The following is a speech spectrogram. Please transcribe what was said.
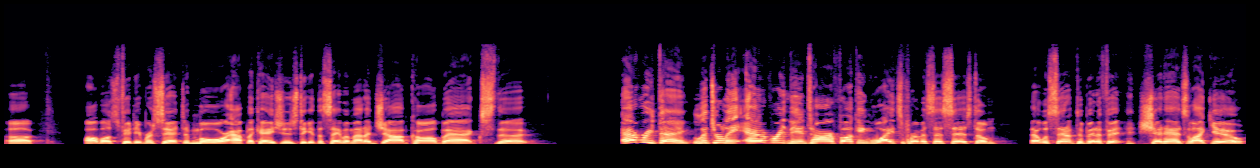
uh, almost 50% more applications to get the same amount of job callbacks. The everything, literally every, the entire fucking white supremacist system that was set up to benefit shitheads like you.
